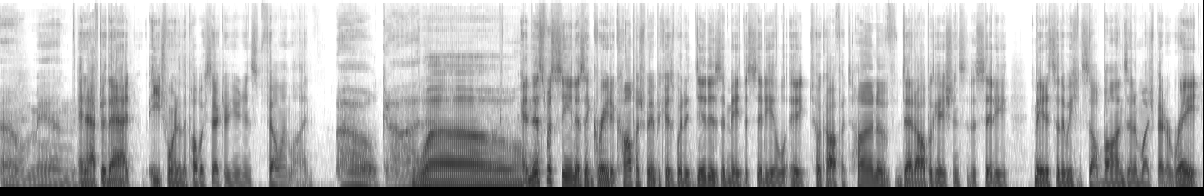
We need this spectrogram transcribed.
oh man. And after that, each one of the public sector unions fell in line. Oh god. Whoa. And this was seen as a great accomplishment because what it did is it made the city, it took off a ton of debt obligations to the city, made it so that we can sell bonds at a much better rate.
